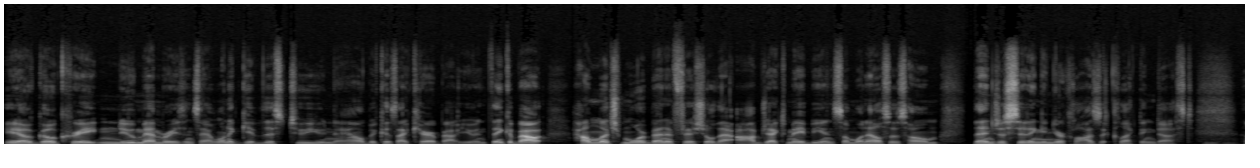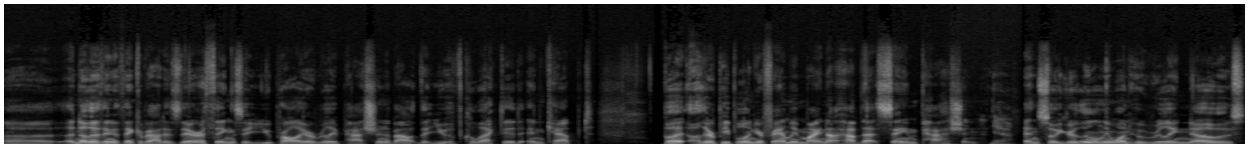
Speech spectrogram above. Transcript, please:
You know, go create new memories and say, I want to give this to you now because I care about you. And think about how much more beneficial that object may be in someone else's home than just sitting in your closet collecting dust. Mm-hmm. Uh, another thing to think about is there are things that you probably are really passionate about that you have collected and kept but other people in your family might not have that same passion. Yeah. And so you're the only one who really knows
